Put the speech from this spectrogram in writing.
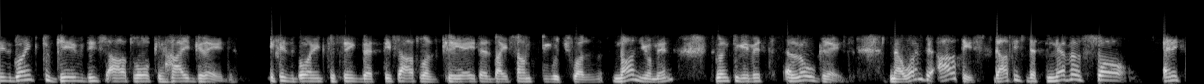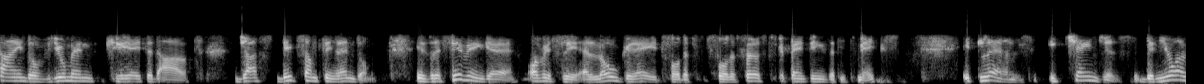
he's going to give this artwork a high grade. If he's going to think that this art was created by something which was non-human, he's going to give it a low grade. Now, when the artist, the artist that never saw any kind of human created art, just did something random, is receiving a, obviously a low grade for the for the first few paintings that it makes. It learns, it changes. The neural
